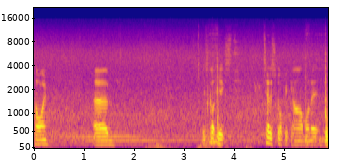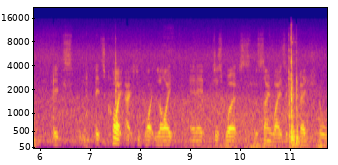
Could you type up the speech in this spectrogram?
time. Um, it's got the telescopic arm on it. It's it's quite actually quite light and it just works the same way as a conventional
